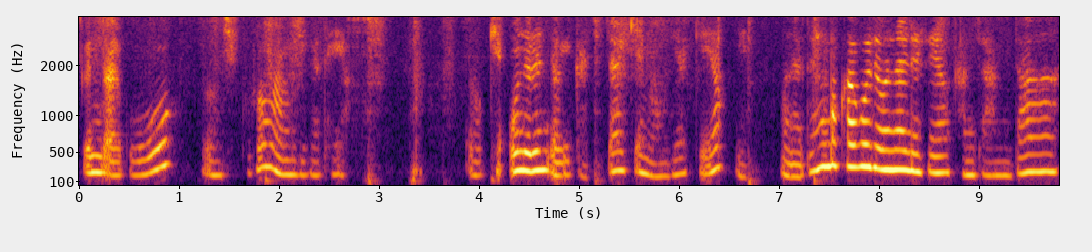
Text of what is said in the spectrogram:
끈 달고 이런 식으로 마무리가 돼요. 이렇게 오늘은 여기까지 짧게 마무리할게요. 예, 오늘도 행복하고 좋은 날 되세요. 감사합니다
